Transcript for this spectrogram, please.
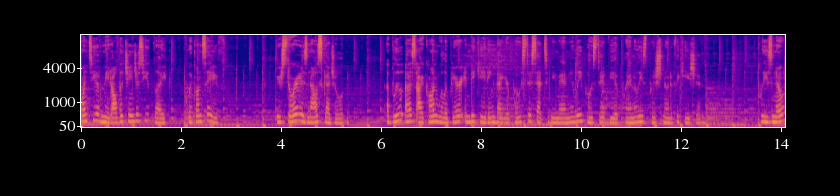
Once you have made all the changes you'd like, click on Save. Your story is now scheduled. A blue S icon will appear indicating that your post is set to be manually posted via Planoly's push notification. Please note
